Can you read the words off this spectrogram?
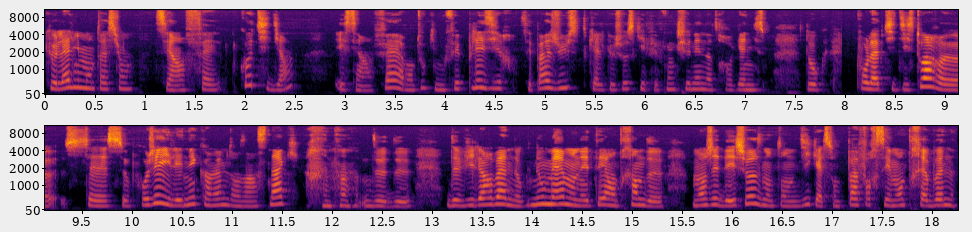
que l'alimentation, c'est un fait quotidien et c'est un fait avant tout qui nous fait plaisir. C'est pas juste quelque chose qui fait fonctionner notre organisme. Donc, pour la petite histoire, euh, ce projet, il est né quand même dans un snack de, de, Villeurbanne. Donc, nous-mêmes, on était en train de manger des choses dont on dit qu'elles sont pas forcément très bonnes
